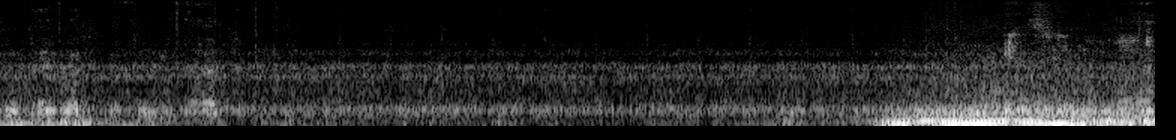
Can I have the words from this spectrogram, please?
Tutaj właśnie to widać. Jest zielone.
